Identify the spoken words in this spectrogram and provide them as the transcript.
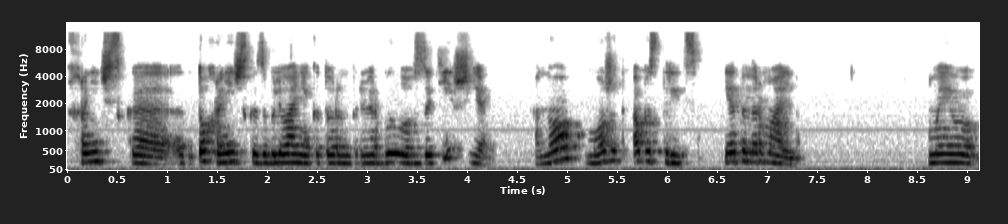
хроническое, то хроническое заболевание, которое, например, было в затишье, оно может обостриться, и это нормально. Мы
